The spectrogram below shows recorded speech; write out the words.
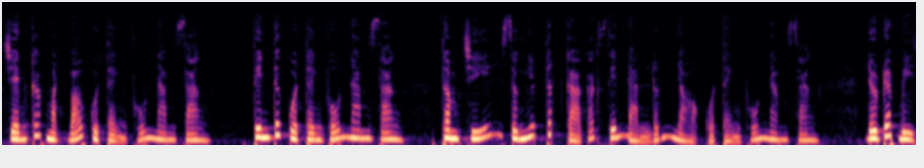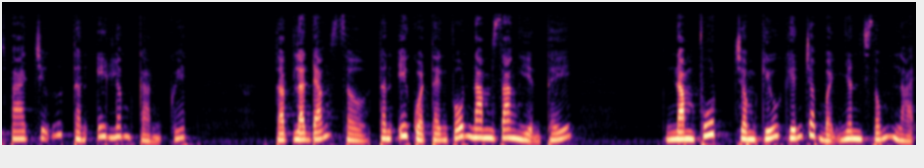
Trên các mặt báo của thành phố Nam Giang, tin tức của thành phố Nam Giang, thậm chí dường như tất cả các diễn đàn lớn nhỏ của thành phố Nam Giang đều đã bị ba chữ thần y lâm cản quyết. Thật là đáng sợ, thần y của thành phố Nam Giang hiện thế. 5 phút châm cứu khiến cho bệnh nhân sống lại.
